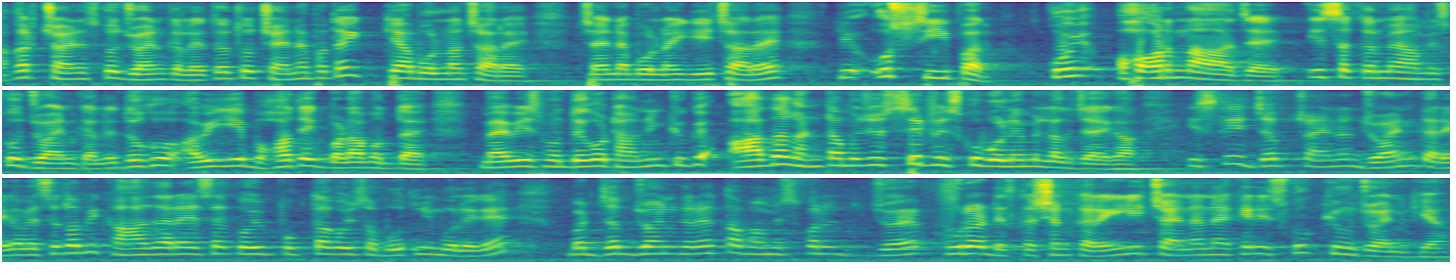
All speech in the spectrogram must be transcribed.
अगर चाइनीज़ को ज्वाइन कर लेता है तो चाइना पता है क्या बोलना चाह रहा है? चाइना बोलना ये चाह रहा है कि उस सी पर कोई और ना आ जाए, इस चक्कर में हम इसको ज्वाइन कर ले। देखो, अभी ये बहुत एक बड़ा मुद्दा है। मैं भी इस मुद्दे को उठाऊँगी, क्योंकि आधा घंटा मुझे सिर्फ़ इसको बोलने में लग जाएगा। इसलिए जब चाइना ज्वाइन करेगा, वैसे तो अभी कहा जा रहा है, ऐसा कोई पुख्ता कोई सबूत नहीं बोले गए बट जब ज्वाइन करें, तब हम इस पर जो है पूरा डिस्कशन करेंगे चाइना ने आखिर इसको क्यों ज्वाइन किया।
